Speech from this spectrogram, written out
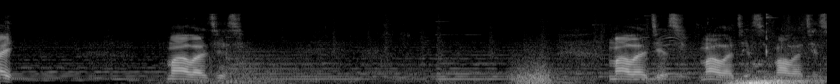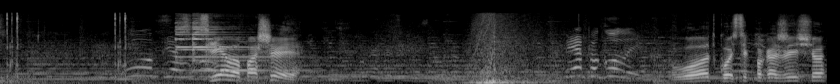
Дай. Молодец. Молодец, молодец, молодец. О, прям, Слева по шее. прям по голове. Вот, Костик, покажи еще.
